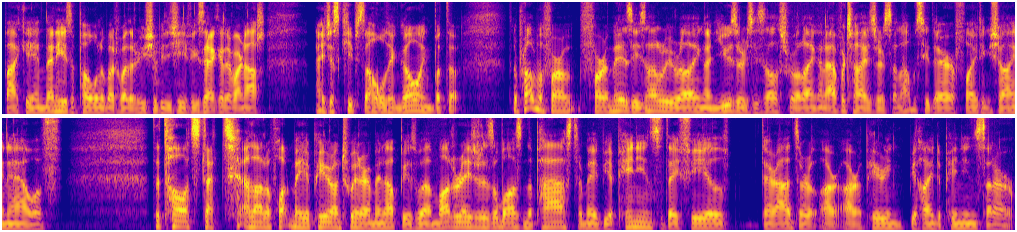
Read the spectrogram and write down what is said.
back in. Then he has a poll about whether he should be the chief executive or not. And he just keeps the whole thing going. But the, the problem for, for him is he's not only relying on users, he's also relying on advertisers. And obviously they're fighting shy now of the thoughts that a lot of what may appear on Twitter may not be as well moderated as it was in the past. There may be opinions that they feel their ads are, are, are appearing behind opinions that are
